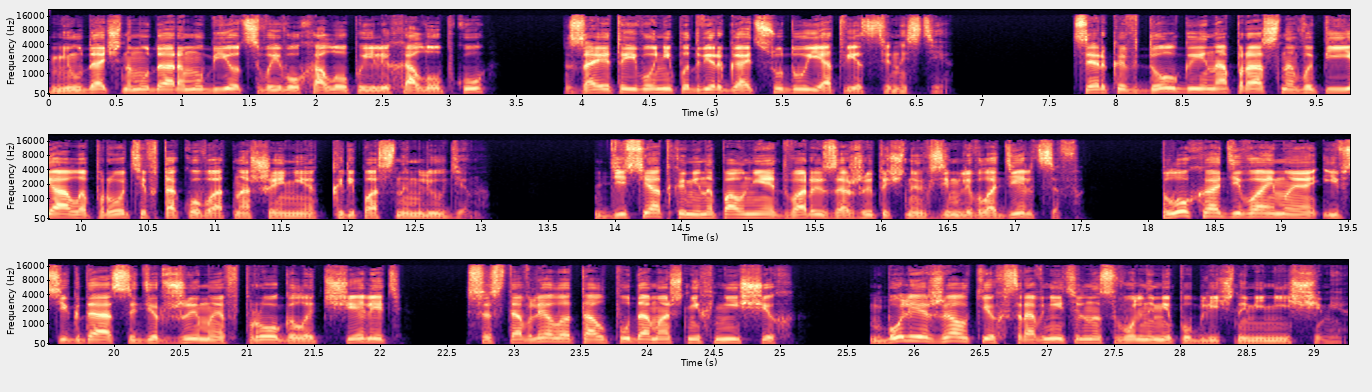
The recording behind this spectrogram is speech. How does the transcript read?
неудачным ударом убьет своего холопа или холопку, за это его не подвергать суду и ответственности. Церковь долго и напрасно вопияла против такого отношения к крепостным людям. Десятками наполняя дворы зажиточных землевладельцев, плохо одеваемая и всегда содержимая впроголодь челядь составляла толпу домашних нищих, более жалких сравнительно с вольными публичными нищими.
